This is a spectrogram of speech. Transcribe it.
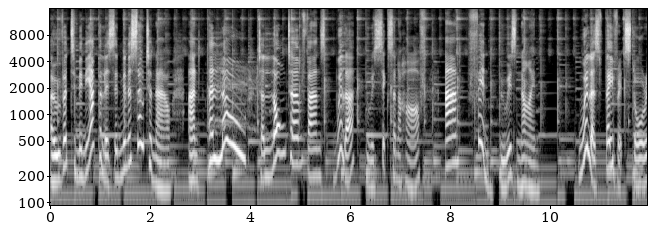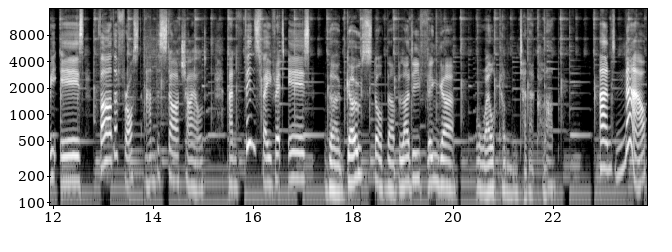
over to Minneapolis in Minnesota now. And hello to long term fans Willa, who is six and a half, and Finn, who is nine. Willa's favourite story is Father Frost and the Star Child, and Finn's favourite is The Ghost of the Bloody Finger. Welcome to the club. And now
